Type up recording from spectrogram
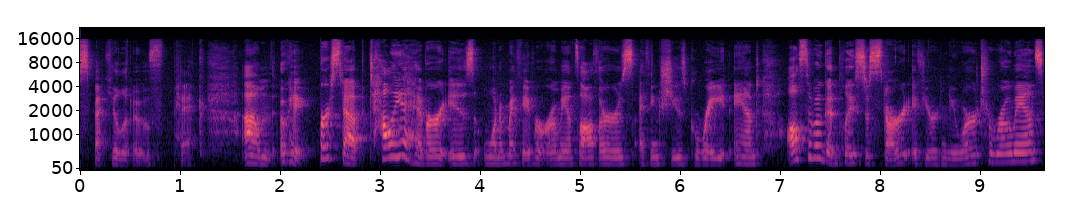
speculative pick. Um, okay, first up, Talia Hibbert is one of my favorite romance authors. I think she's great and also a good place to start if you're newer to romance.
